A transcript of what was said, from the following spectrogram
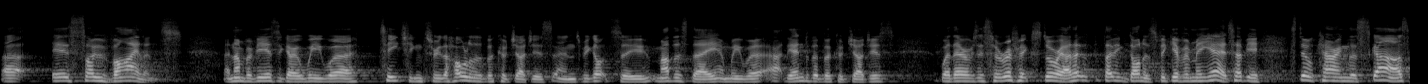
uh, it is so violent. A number of years ago, we were teaching through the whole of the book of Judges, and we got to Mother's Day, and we were at the end of the book of Judges where there was this horrific story. I don't, don't think Don has forgiven me yet. Have you still carrying the scars?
